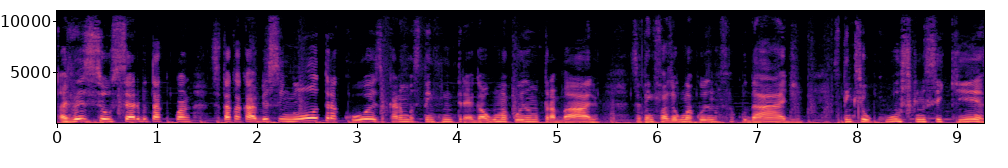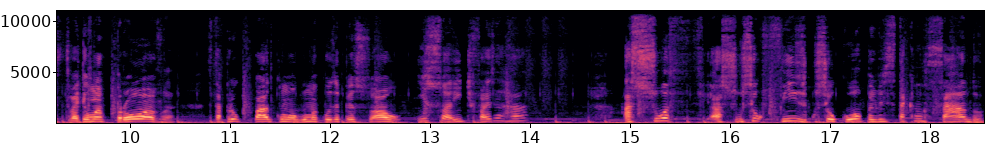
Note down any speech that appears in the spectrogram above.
Às vezes seu cérebro tá com a, você tá com a cabeça em outra coisa. Caramba, você tem que entregar alguma coisa no trabalho. Você tem que fazer alguma coisa na faculdade. Você tem que ser o curso que não sei o que. Você vai ter uma prova. Você tá preocupado com alguma coisa pessoal. Isso aí te faz errar. A sua, a, o seu físico, o seu corpo, às vezes está cansado.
